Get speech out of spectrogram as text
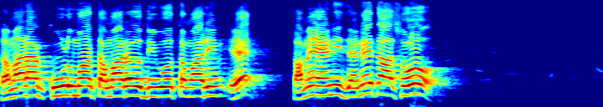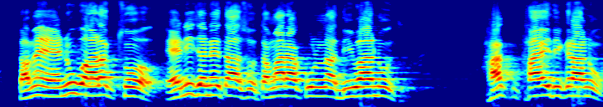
તમારા કુળમાં તમારો દીવો તમારી હે? તમે એની જનેતા છો. તમે એનું બાળક છો, એની જનેતા છો, તમારા કુળના દીવાનું જ. હક થાય દીકરાનું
